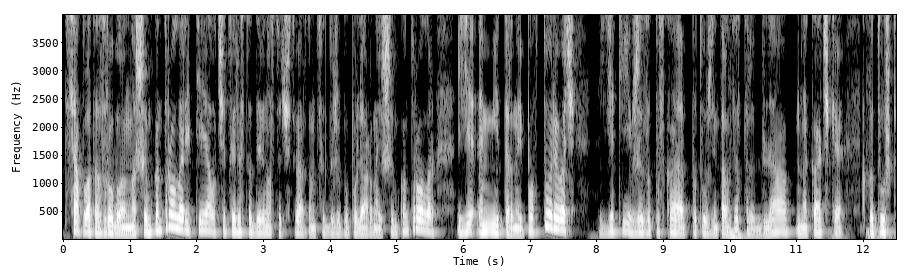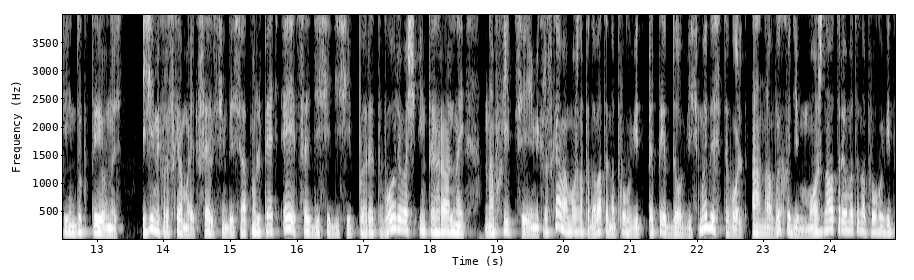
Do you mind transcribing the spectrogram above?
Вся плата зроблена на шим-контролері TL494, це дуже популярний шим-контролер. Є емітерний повторювач, який вже запускає потужні транзистори для накачки катушки індуктивності. Є мікросхема XL7005A, це DC-DC перетворювач інтегральний. На вхід цієї мікросхеми можна подавати напругу від 5 до 80 вольт, а на виході можна отримати напругу від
